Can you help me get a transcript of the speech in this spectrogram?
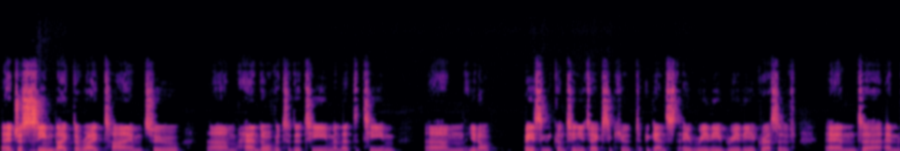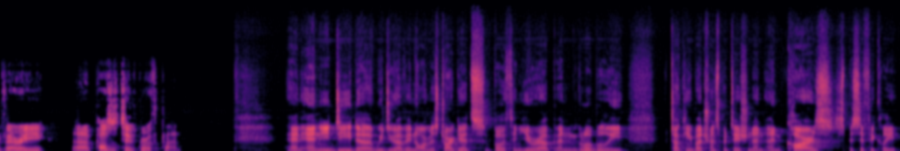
And it just mm-hmm. seemed like the right time to um, hand over to the team and let the team, um, you know, basically continue to execute against a really, really aggressive and uh, and very uh, positive growth plan. And and indeed, uh, we do have enormous targets both in Europe and globally talking about transportation and, and cars specifically,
